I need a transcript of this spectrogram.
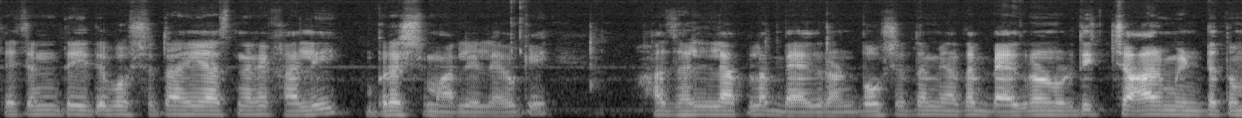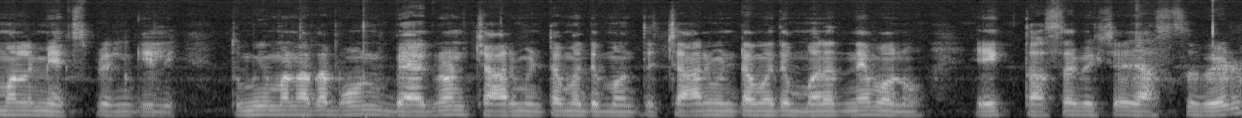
त्याच्यानंतर इथे बघू शकता हे असणारे खाली ब्रश मारलेला आहे. ओके हा झालेला आपला बॅकग्राऊंड बघू शकता मी आता बॅकग्राऊंडवरती चार मिनटं तुम्हाला मी एक्सप्लेन केली. तुम्ही मला आता पाहून बॅकग्राऊंड चार मिनटामध्ये बनते चार मिनटामध्ये बनत नाही बनवू. एक तासापेक्षा जास्त वेळ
